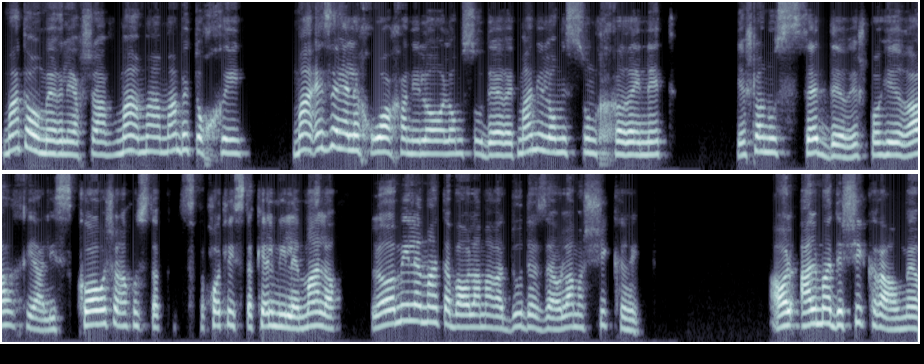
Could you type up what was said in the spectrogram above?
מה אתה אומר לי עכשיו? מה, מה, מה בתוכי? מה, איזה הלך רוח אני לא, לא מסודרת? מה אני לא מסונכרנת? יש לנו סדר, יש פה היררכיה, לזכור שאנחנו צריכות להסתכל מלמעלה, לא מלמטה בעולם הרדוד הזה, העולם השיקרי. עלמא דשיקרא, אומר,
